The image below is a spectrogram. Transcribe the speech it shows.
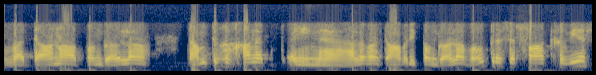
wat daarna op Pongola dam toe gegaan het en uh, hulle was daar by die Pongola Wildreservaat gewees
